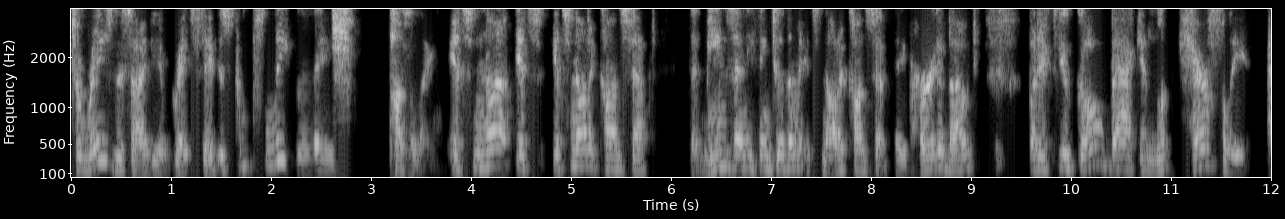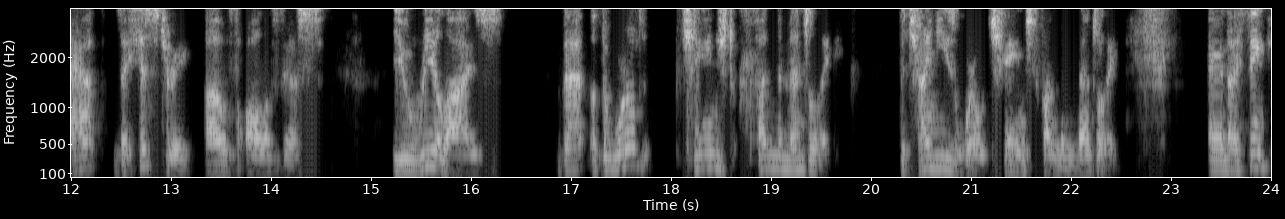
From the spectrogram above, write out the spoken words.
to raise this idea of great state is completely puzzling. It's not. It's it's not a concept that means anything to them. It's not a concept they've heard about. But if you go back and look carefully at the history of all of this, you realize that the world changed fundamentally. The Chinese world changed fundamentally. And I think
